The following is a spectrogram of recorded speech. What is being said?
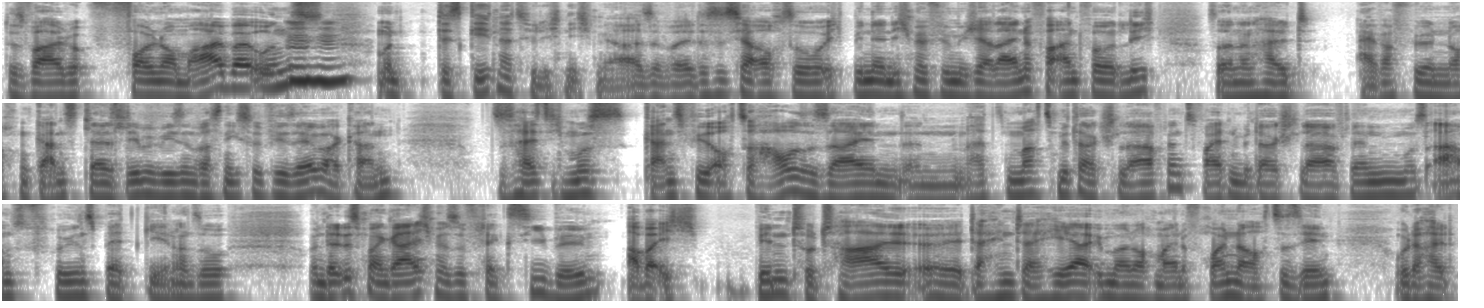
das war halt voll normal bei uns. Mhm. Und das geht natürlich nicht mehr. Also, weil das ist ja auch so, ich bin ja nicht mehr für mich alleine verantwortlich, sondern halt einfach für noch ein ganz kleines Lebewesen, was nicht so viel selber kann. Das heißt, ich muss ganz viel auch zu Hause sein, dann macht es Mittagsschlaf, einen zweiten Mittagsschlaf, dann muss abends früh ins Bett gehen und so. Und dann ist man gar nicht mehr so flexibel. Aber ich bin total äh, dahinterher, immer noch meine Freunde auch zu sehen oder halt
